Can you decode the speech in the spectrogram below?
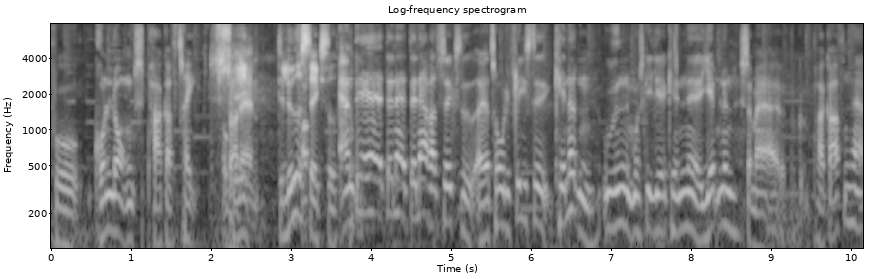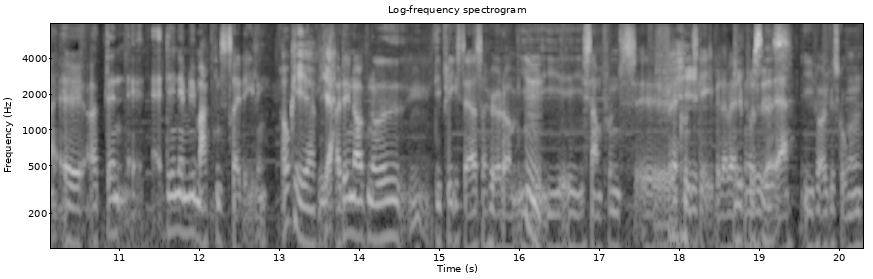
på grundlovens paragraf 3. Sådan. Det lyder sexet. Jamen, det er, den, er, den er ret sexet, og jeg tror, de fleste kender den, uden måske lige at kende øh, hjemlen, som er paragrafen her. Øh, og den, øh, det er nemlig magtens tredeling. Okay, ja. Ja. Og det er nok noget, de fleste af os har hørt om i, Mm. i, i samfundskundskab, øh, eller hvad det nu hedder, ja, i folkeskolen.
